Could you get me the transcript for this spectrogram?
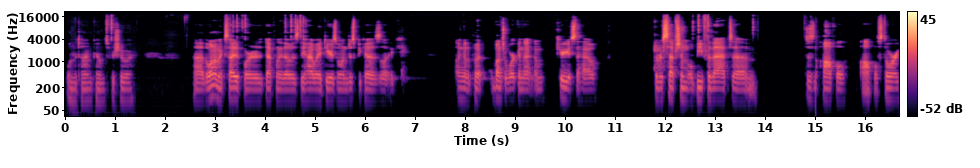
when the time comes for sure. Uh, the one I'm excited for definitely though is the Highway Tears one, just because like I'm gonna put a bunch of work in that. And I'm curious to how the reception will be for that. Um, is an awful, awful story.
